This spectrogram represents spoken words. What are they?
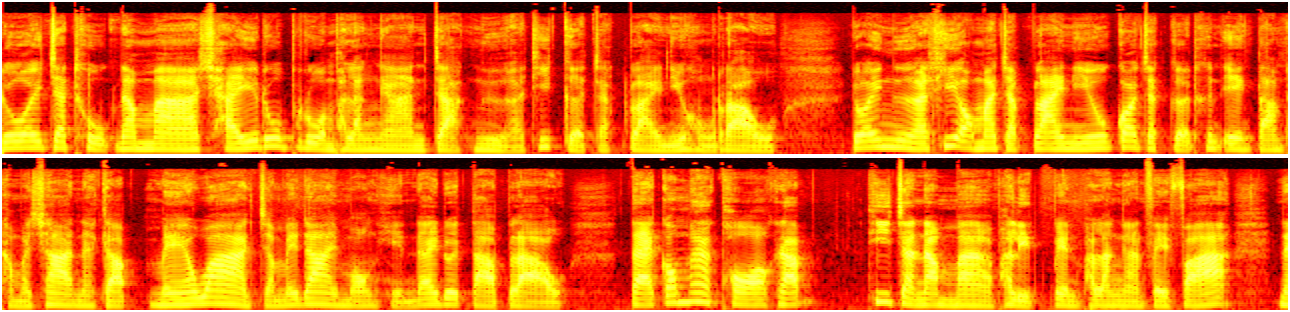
โดยจะถูกนำมาใช้รวบรวมพลังงานจากเหงื่อที่เกิดจากปลายนิ้วของเราโดยเหงื่อที่ออกมาจากปลายนิ้วก็จะเกิดขึ้นเองตามธรรมชาตินะครับ แม้ว่าจะไม่ได้มองเห็นได้ด้วยตาเปล่า แต่ก็มากพอครับ ที่จะนำมาผลิตเป็นพลังงานไฟฟ้าใน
